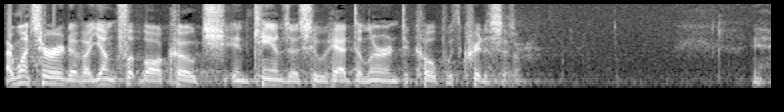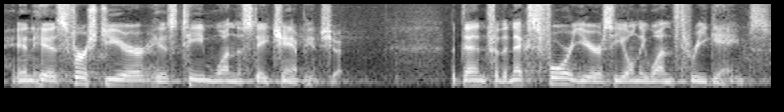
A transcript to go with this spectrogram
I once heard of a young football coach in Kansas who had to learn to cope with criticism. In his first year, his team won the state championship. But then for the next four years, he only won three games.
